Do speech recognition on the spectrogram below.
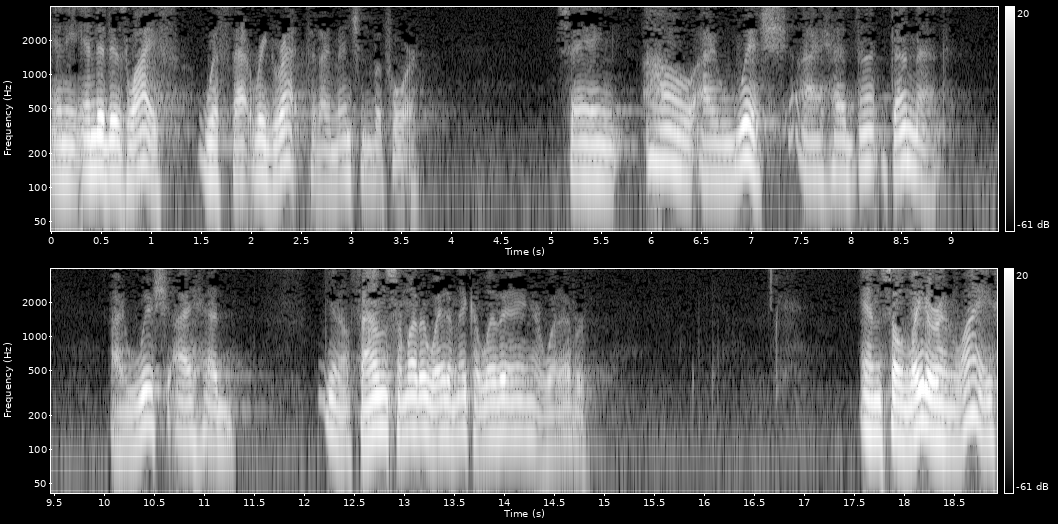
And he ended his life with that regret that I mentioned before. Saying, Oh, I wish I had not done that. I wish I had, you know, found some other way to make a living or whatever. And so later in life,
